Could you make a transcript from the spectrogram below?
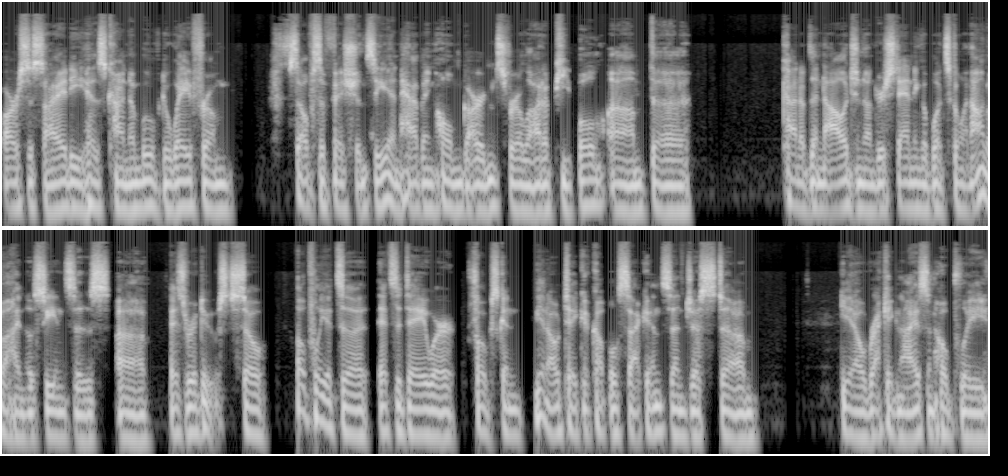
our society has kind of moved away from self-sufficiency and having home gardens for a lot of people, um, the kind of the knowledge and understanding of what's going on behind those scenes is, uh, is reduced. So hopefully it's a, it's a day where folks can, you know, take a couple seconds and just, um, you know, recognize and hopefully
